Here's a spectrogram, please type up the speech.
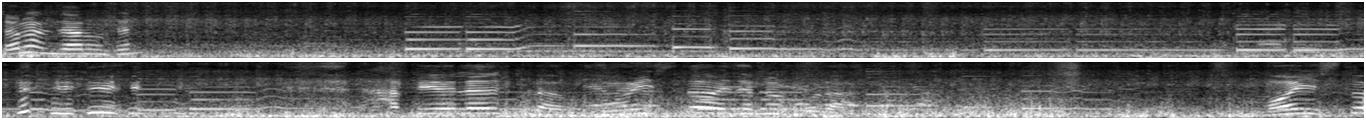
চলেন যান উঠেন। হাতি হলে মহিষ তো ওই জন্য পুরা। মহিষ তো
